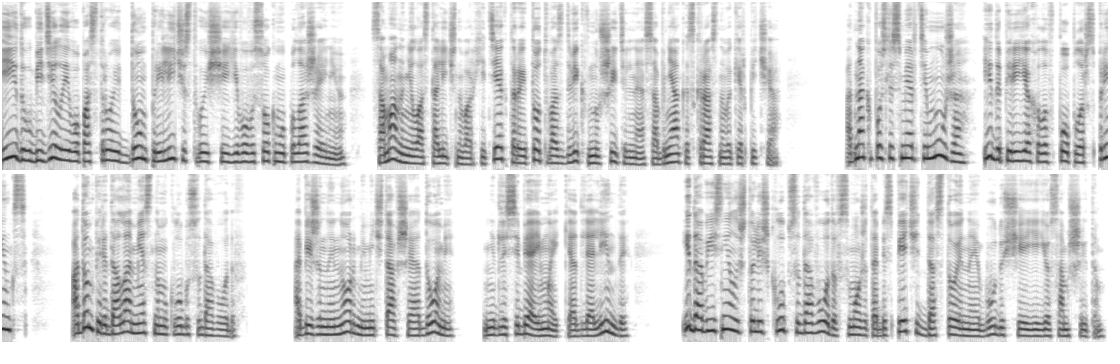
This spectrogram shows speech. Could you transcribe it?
Ида убедила его построить дом, приличествующий его высокому положению. Сама наняла столичного архитектора, и тот воздвиг внушительный особняк из красного кирпича. Однако после смерти мужа Ида переехала в Поплар-Спрингс, а дом передала местному клубу судоводов. Обиженной Норме, мечтавшей о доме, не для себя и Мэкки, а для Линды, Ида объяснила, что лишь клуб судоводов сможет обеспечить достойное будущее ее самшитом.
